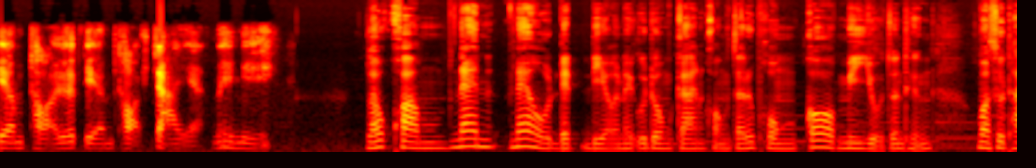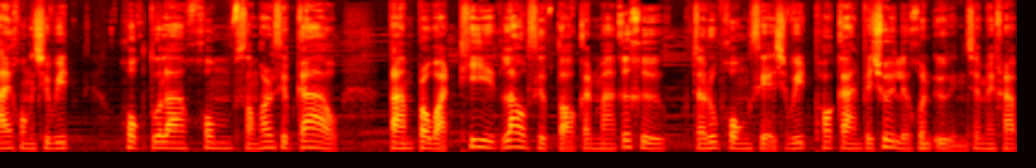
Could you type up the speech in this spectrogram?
รียมถอยหรือเตรียมถอดใจอะไม่มี แล้วความแน่นแน่วเด็ดเดี่ยวในอุดมการณ์ของจารุพงศ์ก็มีอยู่จนถึงวันสุดท้ายของชีวิต 6 ตุลาคม 2019 ตามประวัติที่เล่าสืบต่อกันมาก็คือจารุพงศ์เสียชีวิตเพราะการไปช่วยเหลือคนอื่นใช่ไหมครับ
